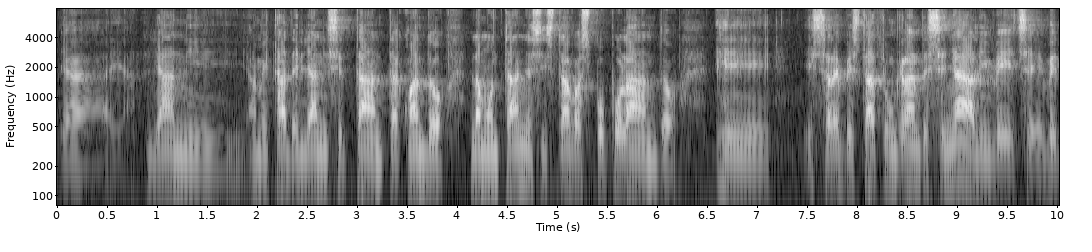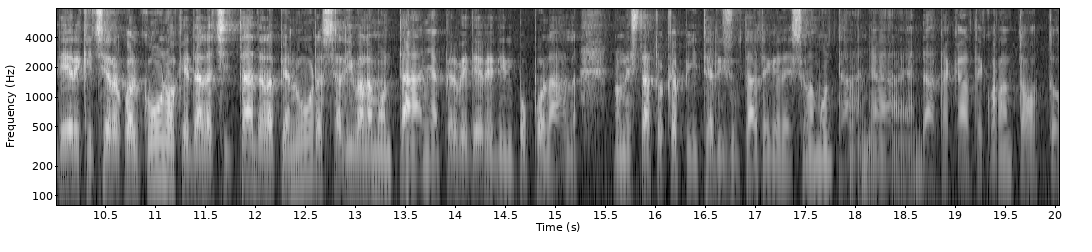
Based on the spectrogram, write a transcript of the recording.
eh, anni, a metà degli anni 70, quando la montagna si stava spopolando e, e sarebbe stato un grande segnale invece vedere che c'era qualcuno che dalla città, dalla pianura saliva alla montagna per vedere di ripopolarla, non è stato capito e il risultato è che adesso la montagna è andata a carte 48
